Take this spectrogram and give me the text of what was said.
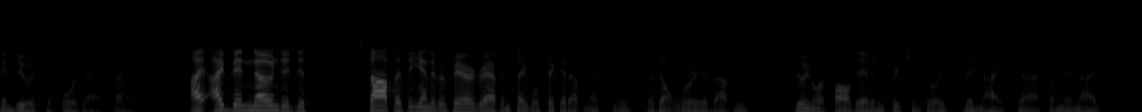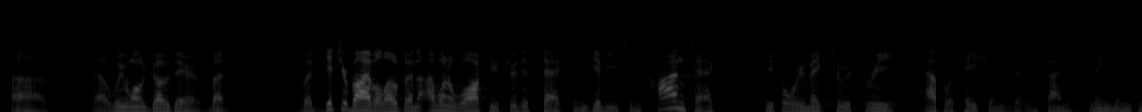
can do it before that. Uh, I, I've been known to just stop at the end of a paragraph and say we'll pick it up next week. So don't worry about me doing what Paul did and preaching towards midnight uh, till midnight. Uh, uh, we won't go there, but but get your Bible open. I want to walk you through this text and give you some context before we make two or three applications that we've kind of leaned into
